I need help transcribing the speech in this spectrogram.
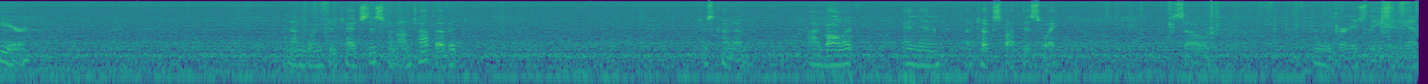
here. And I'm going to attach this one on top of it. Just kind of eyeball it and then a tuck spot this way. So let me burnish these again.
